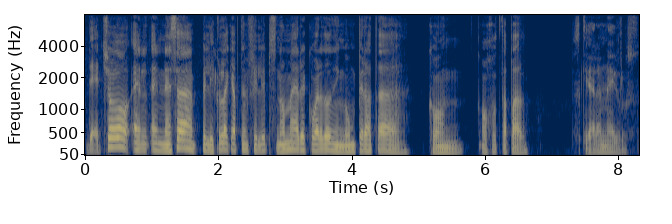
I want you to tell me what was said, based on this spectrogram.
de hecho, en, en esa película de Captain Phillips no me recuerdo ningún pirata con ojo tapado. Pues que eran negros.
